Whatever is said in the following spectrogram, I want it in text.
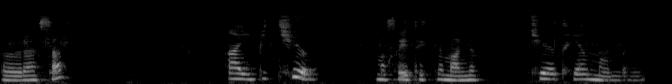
Öğrensen. Ay bitiyor. Masayı tekleme annem. Bitiyor kıyamam ben.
